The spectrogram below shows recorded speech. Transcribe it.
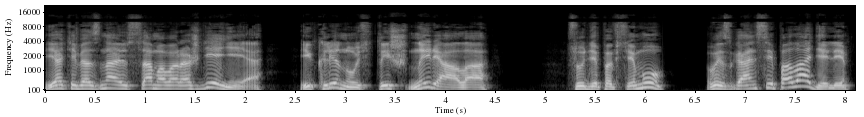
Я тебя знаю с самого рождения, и клянусь, ты шныряла. Судя по всему, вы с Ганси поладили».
